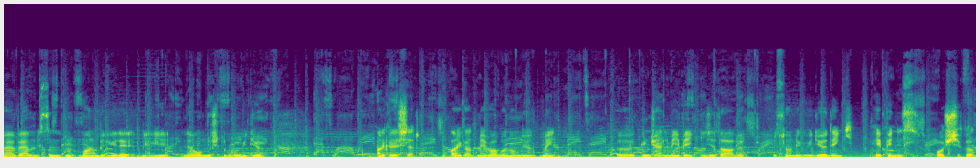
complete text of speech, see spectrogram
e, beğenmişsinizdir. Umarım bilgili bilgili olmuştur bu video. Arkadaşlar like atmayı ve abone olmayı unutmayın. Ee, güncellemeyi bekleyeceğiz abi. Bir sonraki video denk hepiniz hoşçakalın.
